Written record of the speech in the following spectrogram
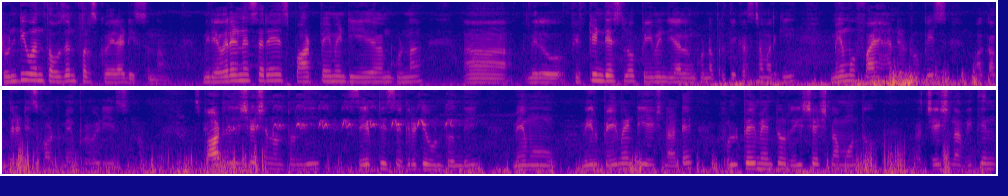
twenty one thousand for square yard ఇస్తున్నాం. మీరు ఎవరైనా సరే స్పాట్ పేమెంట్ చేయాలనుకున్నా మీరు ఫిఫ్టీన్ డేస్లో పేమెంట్ చేయాలనుకున్న ప్రతి కస్టమర్కి మేము ఫైవ్ హండ్రెడ్ రూపీస్ మా కంపెనీ డిస్కౌంట్ మేము ప్రొవైడ్ చేస్తున్నాం. స్పాట్ రిజిస్ట్రేషన్ ఉంటుంది సేఫ్టీ సెక్యూరిటీ ఉంటుంది. మేము మీరు పేమెంట్ చేసిన అంటే ఫుల్ పేమెంట్ రిజిస్ట్రేషన్ అమౌంట్ చేసిన వితిన్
